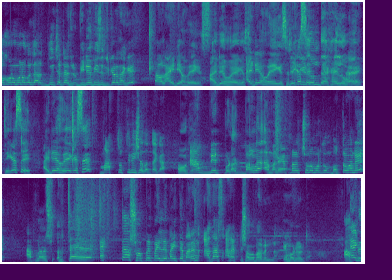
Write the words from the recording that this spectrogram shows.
কখনো মনে করেন যারা দুই চারটা ভিডিও ভিজিট করে থাকে তাহলে আইডিয়া হয়ে গেছে। আইডিয়া হয়ে গেছে। আইডিয়া হয়ে গেছে ঠিক আছে? কীরকম দেখাইলো ভাই? হ্যাঁ, ঠিক আছে? আইডিয়া হয়ে গেছে মাত্র তিরিশ হাজার টাকা। Okay. আপডেট প্রোডাক্ট বাংলা মানে আপনার ছোট বর্তমানে আপনার একটা শপে পাইলে পাইতে পারেন আদার্স আর একটা শপে পাবেন না এই মডেলটা আপনি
